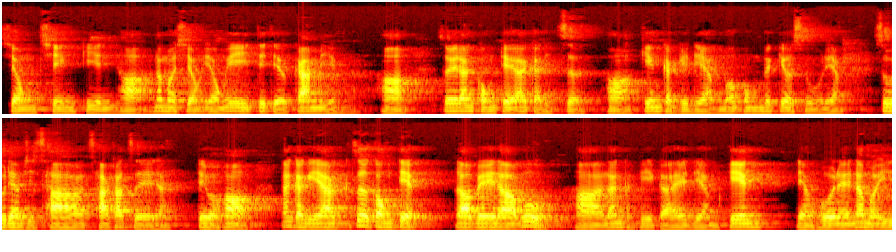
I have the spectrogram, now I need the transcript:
上亲近哈，那么上容易得到感应哈。所以咱功德爱家己做哈，经家己念，无讲要叫师念，师念是差差较济啦，对无吼？咱家己啊做功德，老爸老母啊，咱家己家念经念佛呢，那么伊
